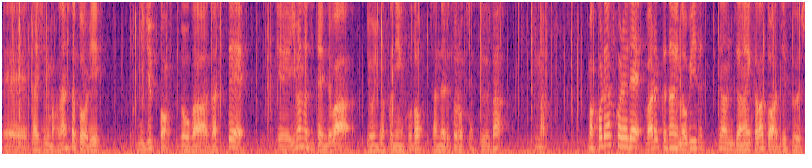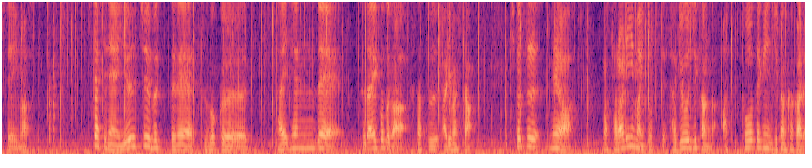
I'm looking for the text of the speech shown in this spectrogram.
え最初にも話した通り20本動画出して、え今の時点では400人ほどチャンネル登録者数がいます。まあこれはこれで悪くない伸びなんじゃないかなとは自負しています。しかしね YouTube ってねすごく大変で辛いことが2つありました。1つ目は、まあ、サラリーマンにとって作業時間が圧倒的に時間かかる。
